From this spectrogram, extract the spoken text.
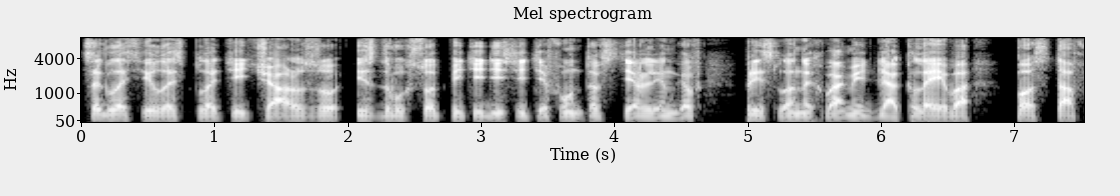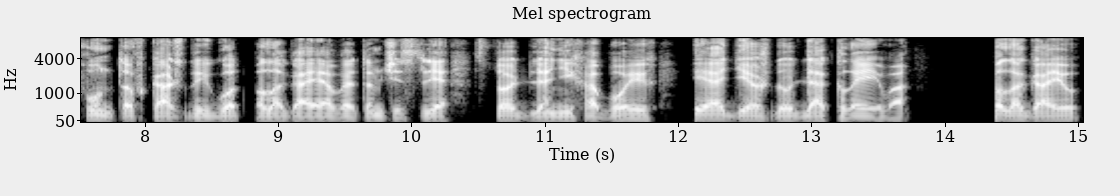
согласилась платить Чарльзу из 250 фунтов стерлингов, присланных вами для Клейва, по 100 фунтов каждый год, полагая в этом числе стоить для них обоих и одежду для Клейва. Полагаю,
